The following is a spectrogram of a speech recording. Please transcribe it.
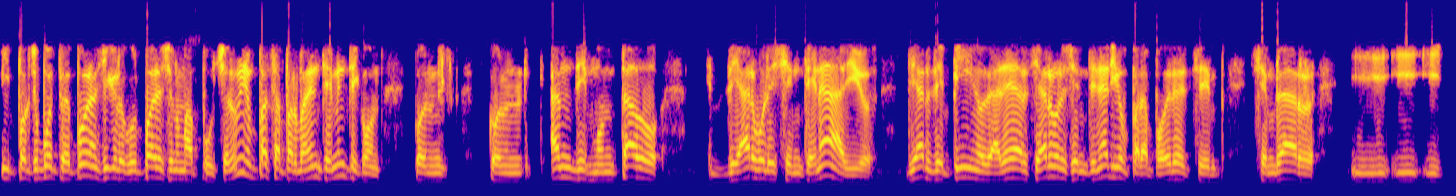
y por supuesto, después van a decir que los culpables son los mapuches, lo mismo pasa permanentemente con, con, con, han desmontado de árboles centenarios, de arte pino, de alercia, árboles centenarios para poder este, sembrar y, y, y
